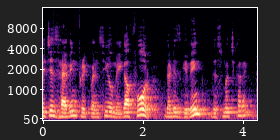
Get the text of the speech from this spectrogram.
which is having frequency omega 4 that is giving this much current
